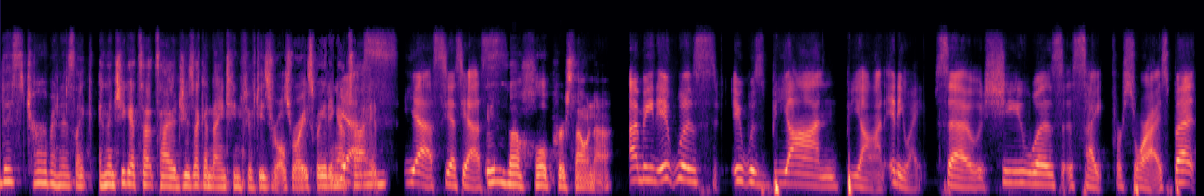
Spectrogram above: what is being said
this turban is like, and then she gets outside, and she's like a 1950s Rolls Royce waiting outside. Yes, yes, yes, yes. It is the whole persona. I mean, it was it was beyond beyond. Anyway, so she was a sight for sore eyes. But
